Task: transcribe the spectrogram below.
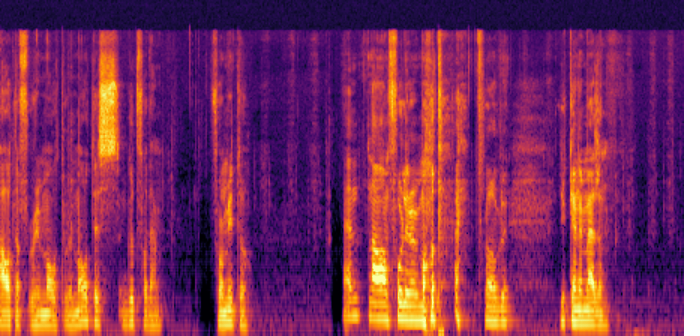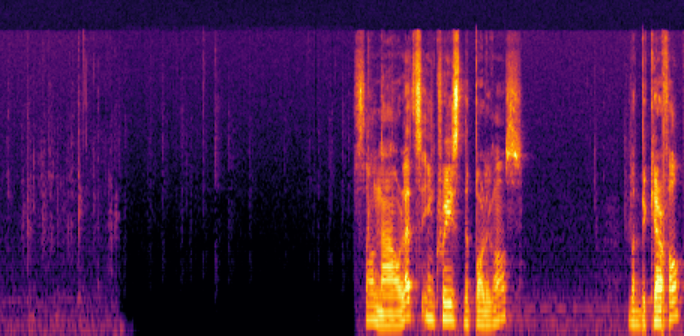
out of remote. Remote is good for them. For me too. And now I'm fully remote, probably. You can imagine. So now let's increase the polygons. But be careful.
